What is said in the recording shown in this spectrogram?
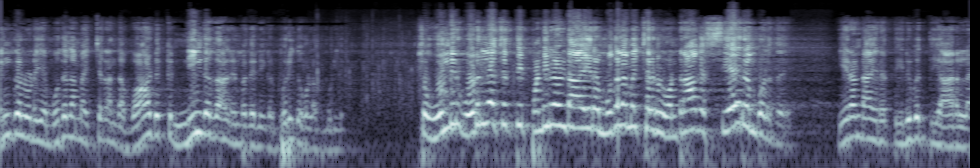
எங்களுடைய முதலமைச்சர் அந்த வார்டுக்கு நீங்க தான் என்பதை நீங்கள் புரிந்து கொள்ள முடியும். சோ ஒன்று ஒரு லட்சத்தி பன்னிரெண்டாயிரம் முதலமைச்சர்கள் ஒன்றாக சேரும் பொழுது இரண்டாயிரத்தி இருபத்தி ஆறுல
